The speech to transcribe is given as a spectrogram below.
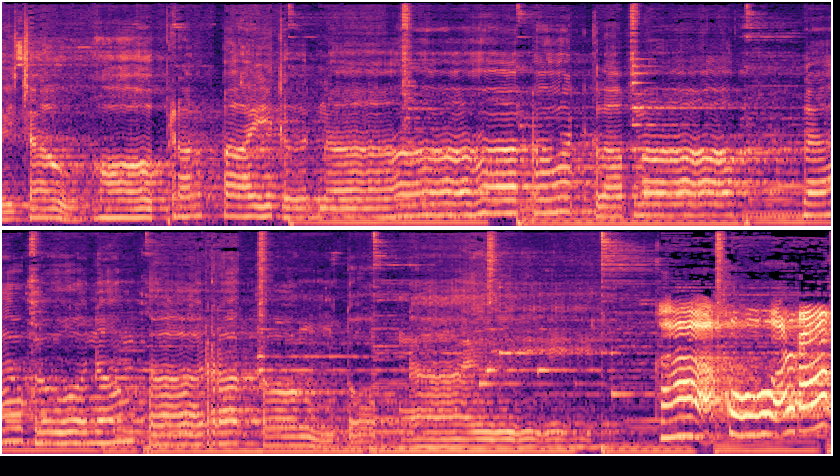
ยเจ้าหอบรักไปเถิดนาพัดกลับมา แล้วกลัวน้ำตารักต้องตกในข้ากลัวรัก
